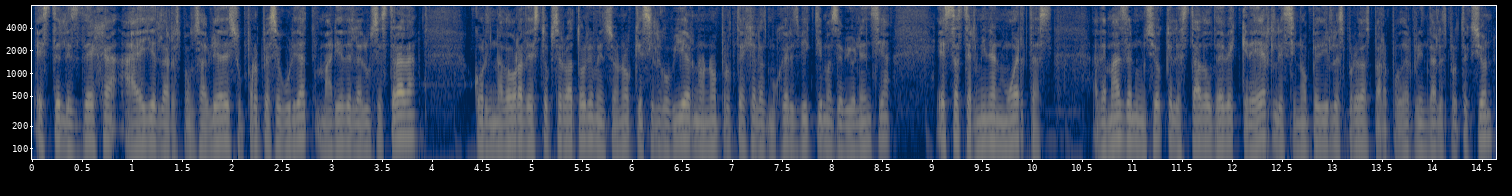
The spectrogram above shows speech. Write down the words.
este les deja a ellas la responsabilidad de su propia seguridad. María de la Luz Estrada coordinadora de este observatorio, mencionó que si el gobierno no protege a las mujeres víctimas de violencia, estas terminan muertas. Además, denunció que el Estado debe creerles y no pedirles pruebas para poder brindarles protección.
